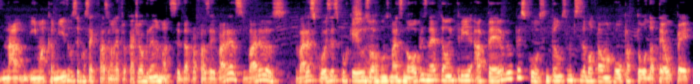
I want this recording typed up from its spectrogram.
na, em uma camisa você consegue fazer um eletrocardiograma, você dá para fazer várias, várias, várias coisas, porque Sim. os órgãos mais nobres, né, estão entre a pele e o pescoço. Então você não precisa botar uma roupa toda até o pé.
